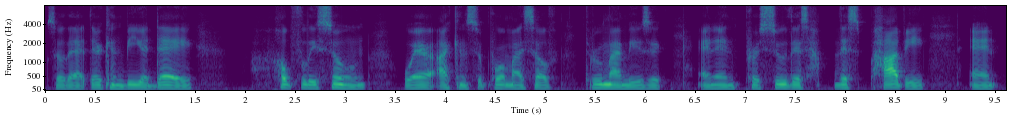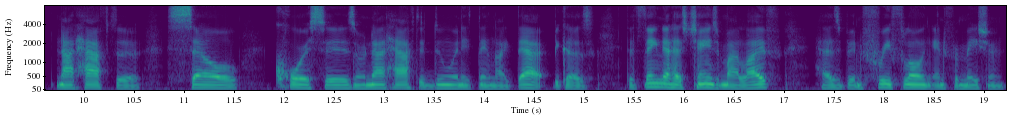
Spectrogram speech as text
so that there can be a day hopefully soon where I can support myself through my music and then pursue this this hobby and not have to sell courses or not have to do anything like that because the thing that has changed my life has been free flowing information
